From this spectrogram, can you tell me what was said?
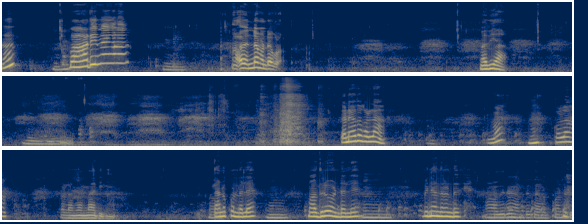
ആ? പാടിയെന്ന്. അത് എന്റെ മണ്ട മതിയാ? തണിയാതെ കൊള്ളാം. കൊള്ളാം. കൊള്ളാം നന്നായിരിക്കണം തണുപ്പുണ്ടല്ലേ. മധുരം ഉണ്ടല്ലേ പിന്നെ എന്തുണ്ട്? മധുരമുണ്ട് തണുപ്പുണ്ട്.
